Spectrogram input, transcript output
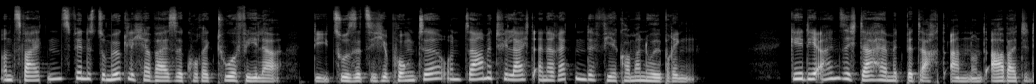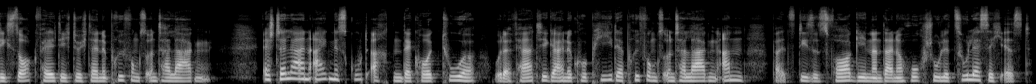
Und zweitens findest du möglicherweise Korrekturfehler, die zusätzliche Punkte und damit vielleicht eine rettende 4,0 bringen. Geh die Einsicht daher mit Bedacht an und arbeite dich sorgfältig durch deine Prüfungsunterlagen. Erstelle ein eigenes Gutachten der Korrektur oder fertige eine Kopie der Prüfungsunterlagen an, falls dieses Vorgehen an deiner Hochschule zulässig ist.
